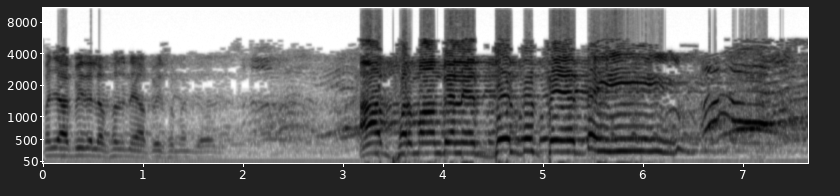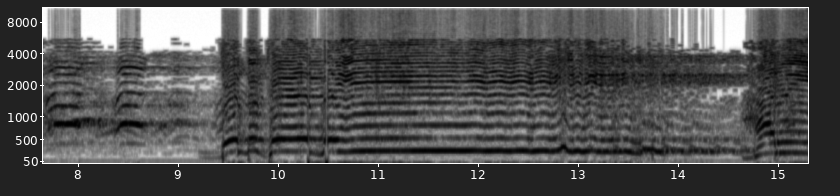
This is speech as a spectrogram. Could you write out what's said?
پنجابی دے لفظ نے آپ ہی سمجھ جاؤ۔ گے آپ فرما نے دھد تے دہی۔ دودھ تھے بئی ہری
